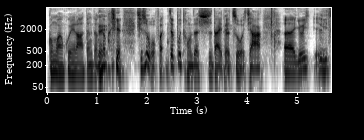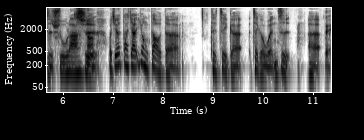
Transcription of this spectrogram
龚万辉啦等等，他发现其实我发这不同的时代的作家，呃，有李子书啦，是、哦，我觉得大家用到的的这个这个文字，呃，对，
